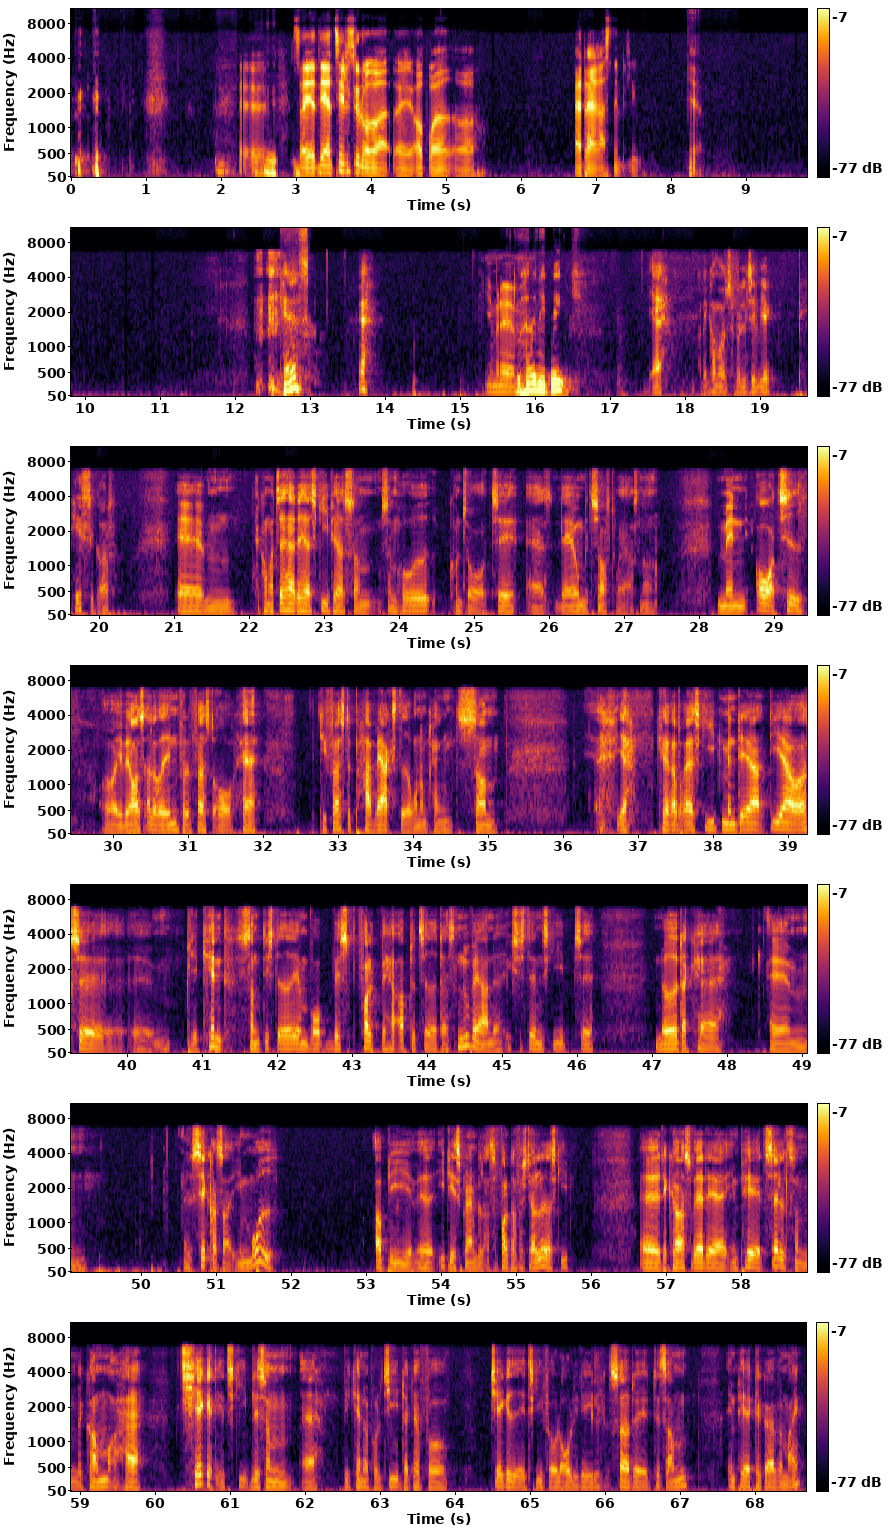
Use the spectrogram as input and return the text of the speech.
Øh, så jeg, jeg tilslutter mig øh, oprøret og er der resten af mit liv. Cass, Jamen, øh, du havde en idé. Ja, og det kommer jo selvfølgelig til at virke pissegodt. Øhm, jeg kommer til at have det her skib her som, som hovedkontor til at lave mit software og sådan noget. Men over tid, og jeg vil også allerede inden for det første år have de første par værksteder rundt omkring, som øh, ja, kan reparere skib, men det er, de er også øh, øh, bliver kendt som de steder, jamen, hvor hvis folk vil have opdateret deres nuværende eksisterende skib til noget, der kan øhm, sikre sig imod at blive øh, ID-scrambled, altså folk, der får stjålet af skib. Øh, det kan også være, det er Imperiet selv, som vil komme og have tjekket et skib, ligesom ja, vi kender politiet, der kan få tjekket et skib for ulovlige dele, så er det det samme, Imperiet kan gøre ved mig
